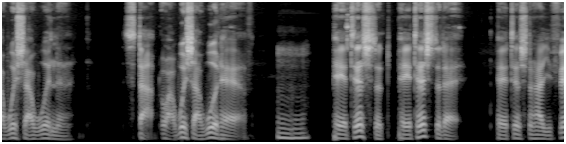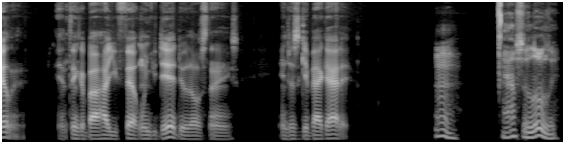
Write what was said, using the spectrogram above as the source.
I wish I wouldn't have stopped," or "I wish I would have," Mhm. pay attention to pay attention to that. Pay attention to how you're feeling, and think about how you felt when you did do those things, and just get back at it. Mm. Absolutely.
